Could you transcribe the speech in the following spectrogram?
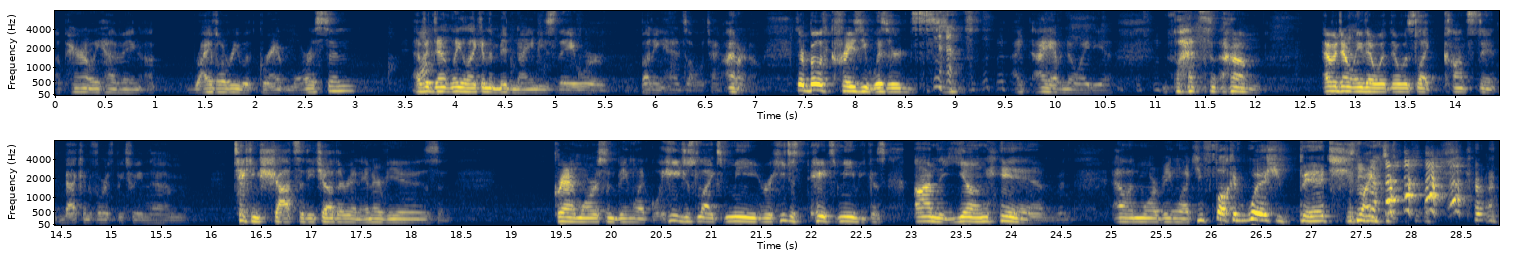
apparently having a rivalry with Grant Morrison. Evidently, like in the mid 90s, they were butting heads all the time. I don't know. They're both crazy wizards. I, I have no idea. But um, evidently, there was, there was like constant back and forth between them, taking shots at each other in interviews. And Grant Morrison being like, well, he just likes me, or he just hates me because I'm the young him. And Alan Moore being like, you fucking wish, you bitch. Like,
